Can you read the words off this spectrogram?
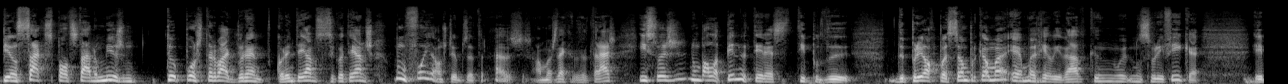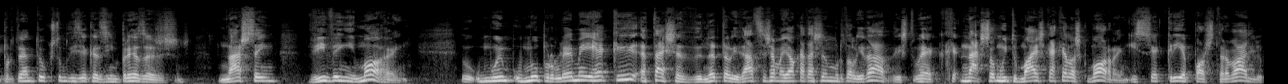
pensar que se pode estar no mesmo posto de trabalho durante 40 anos, 50 anos, como foi há uns tempos atrás, há umas décadas atrás, isso hoje não vale a pena ter esse tipo de, de preocupação, porque é uma, é uma realidade que não se verifica. E, portanto, eu costumo dizer que as empresas nascem, vivem e morrem o meu, o meu, problema é que a taxa de natalidade seja maior que a taxa de mortalidade. Isto é, que nasçam muito mais que aquelas que morrem. Isso é que cria pós-trabalho.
